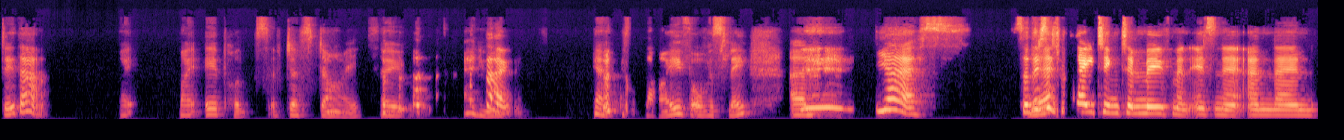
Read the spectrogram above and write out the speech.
do that. my my earpods have just died. So anyway, Oh. yeah, it's live, obviously. Um, yes. So this Yeah. is relating to movement, isn't it? And then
